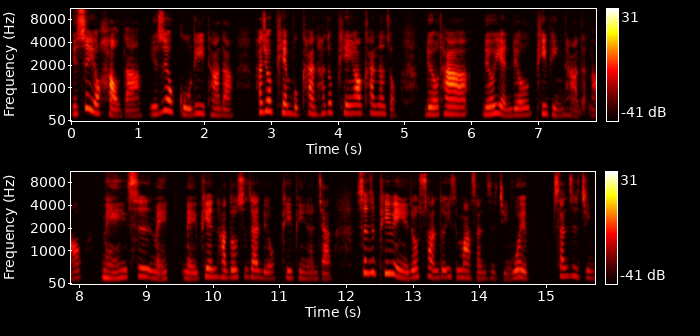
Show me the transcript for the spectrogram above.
也是有好的，也是有鼓励他的，他就偏不看，他就偏要看那种留他留言留批评他的，然后。每一次每每篇他都是在留批评人家，甚至批评也就算，都一直骂三字经。我也三字经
